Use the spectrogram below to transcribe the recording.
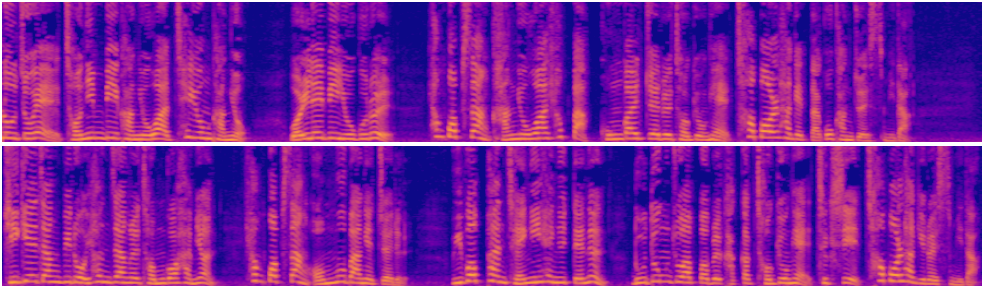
노조의 전임비 강요와 채용 강요, 월례비 요구를 형법상 강요와 협박, 공갈죄를 적용해 처벌하겠다고 강조했습니다. 기계 장비로 현장을 점거하면 형법상 업무방해죄를, 위법한 쟁의 행위 때는 노동조합법을 각각 적용해 즉시 처벌하기로 했습니다.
